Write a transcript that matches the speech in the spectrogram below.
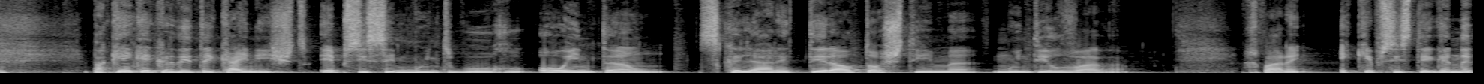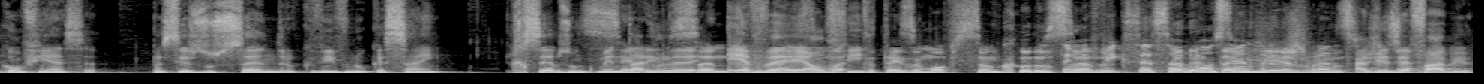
Pá, quem é que acredita e cai nisto? É preciso ser muito burro, ou então, se calhar, é ter autoestima muito elevada. Reparem, é que é preciso ter grande confiança para seres o Sandro que vive no Cacém. Recebes um comentário Sempre da Sandro. Tu Eva tens uma- Elfi. tu tens uma opção com o Tem Sandro. uma fixação com Tem Sandro. mesmo. Às vezes é Fábio,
